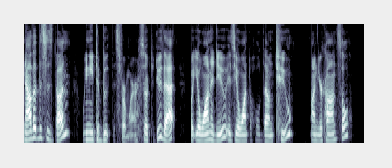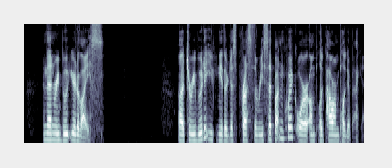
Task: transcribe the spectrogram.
Now that this is done, we need to boot this firmware. So to do that, what you'll want to do is you'll want to hold down 2 on your console and then reboot your device. Uh, to reboot it, you can either just press the reset button quick or unplug power and plug it back in.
